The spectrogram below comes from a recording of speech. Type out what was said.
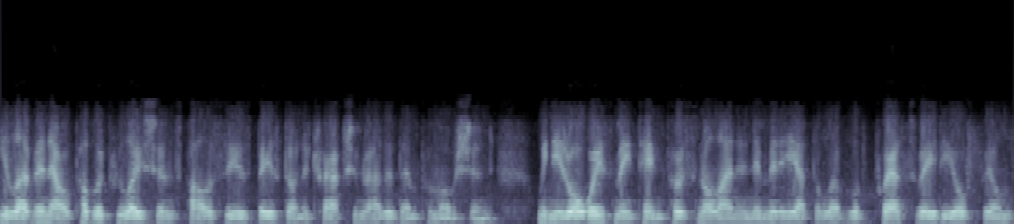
11. Our public relations policy is based on attraction rather than promotion. We need always maintain personal anonymity at the level of press, radio, films,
